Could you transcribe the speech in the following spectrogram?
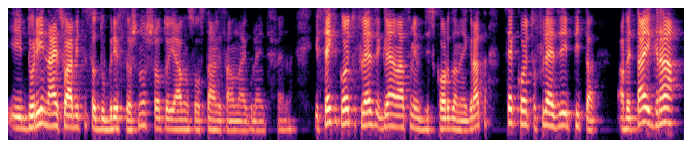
И дори най-слабите са добри всъщност, защото явно са останали само най-големите фенове. И всеки, който влезе, гледам аз съм им в дискорда на играта, всеки, който влезе и пита, абе, тази игра,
